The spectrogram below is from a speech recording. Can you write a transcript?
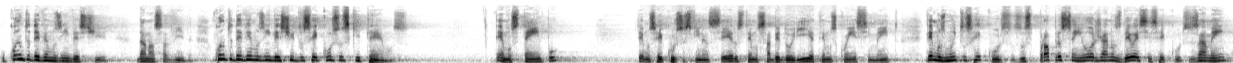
O quanto devemos investir da nossa vida? Quanto devemos investir dos recursos que temos? Temos tempo, temos recursos financeiros, temos sabedoria, temos conhecimento, temos muitos recursos. O próprio Senhor já nos deu esses recursos. Amém?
